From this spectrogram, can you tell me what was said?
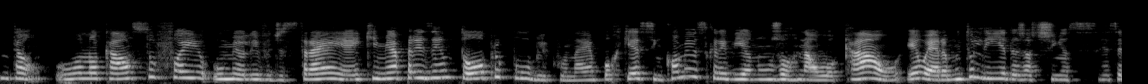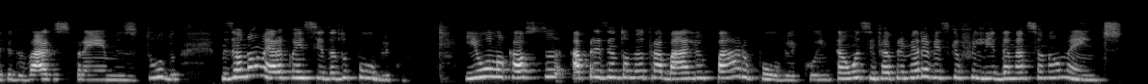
Então, o Holocausto foi o meu livro de estreia e que me apresentou para o público, né? Porque, assim, como eu escrevia num jornal local, eu era muito lida, já tinha recebido vários prêmios e tudo, mas eu não era conhecida do público. e o Holocausto apresentou meu trabalho para o público. Então, assim, foi a primeira vez que eu fui lida nacionalmente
